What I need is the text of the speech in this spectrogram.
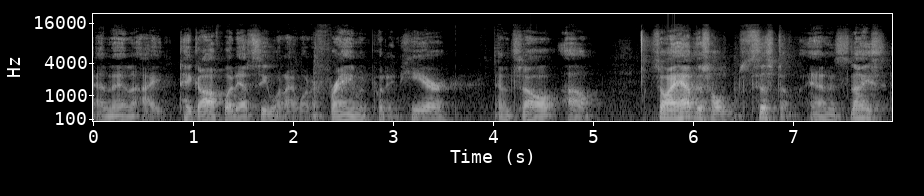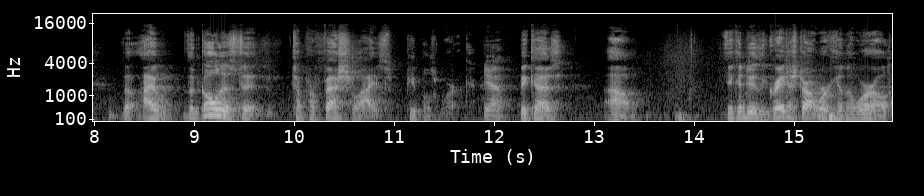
and then I take off what Etsy when I want to frame and put in here, and so um, so I have this whole system, and it's nice. The, I, the goal is to, to professionalize people's work. Yeah. Because um, you can do the greatest artwork in the world,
